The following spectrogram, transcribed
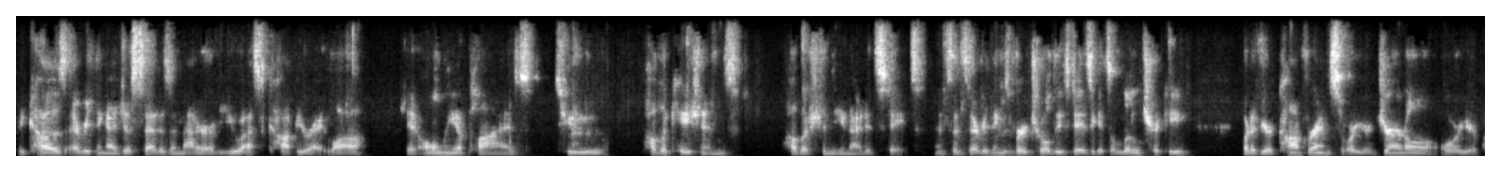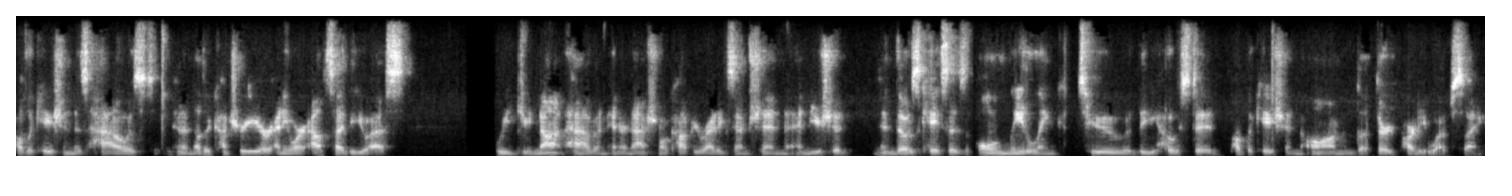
Because everything I just said is a matter of US copyright law, it only applies to publications published in the United States. And since everything's virtual these days, it gets a little tricky. But if your conference or your journal or your publication is housed in another country or anywhere outside the US, we do not have an international copyright exemption, and you should in those cases only link to the hosted publication on the third party website.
